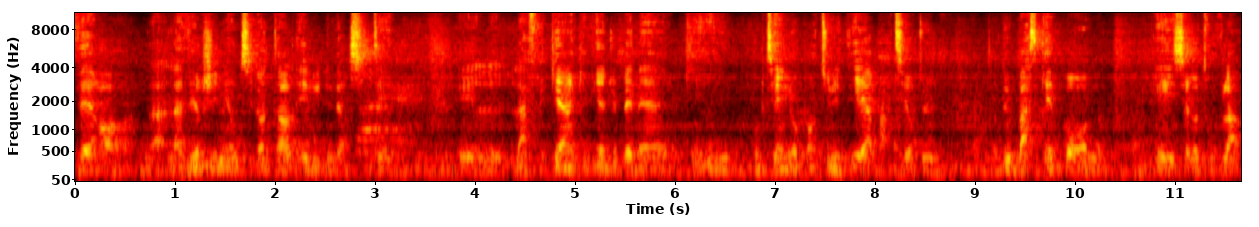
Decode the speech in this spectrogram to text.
vers euh, la, la Virginie occidentale et l'université. Et l'Africain qui vient du Bénin, qui obtient une opportunité à partir de, de basketball et il se retrouve là.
